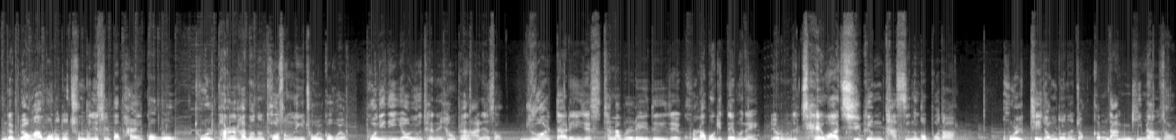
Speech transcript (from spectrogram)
그러니까 명함으로도 충분히 쓸 법할 거고 돌파를 하면은 더 성능이 좋을 거고요. 본인이 여유되는 형편 안에서 6월달이 이제 스텔라 블레이드 이제 콜라보기 때문에 여러분들 제와 지금 다 쓰는 것보다 골티 정도는 조금 남기면서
